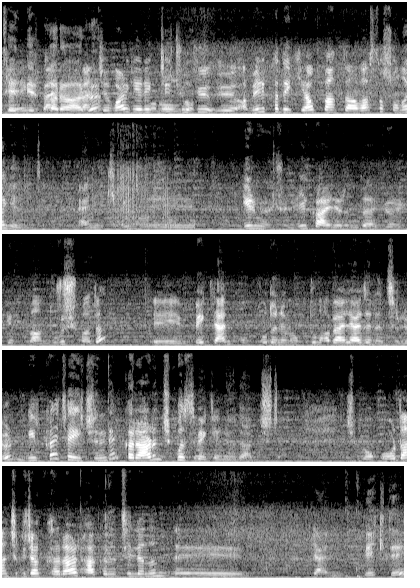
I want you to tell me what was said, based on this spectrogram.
tedbir Gerek- kararı? Bence var gerekçe konuldu. çünkü e, Amerika'daki Halkbank davası da sona gelindi. Yani 2023'ün ilk aylarında yapılan duruşmada e, beklen, o, o dönem okuduğum haberlerden hatırlıyorum. Birkaç ay içinde kararın çıkması bekleniyor denmişti. Şimdi oradan çıkacak karar Hakan Atilla'nın e, yani belki de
